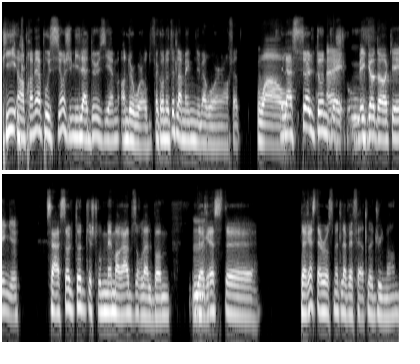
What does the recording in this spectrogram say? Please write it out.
Puis en première position, j'ai mis la deuxième, Underworld. Fait qu'on a toutes la même numéro un, en fait. Wow. C'est la seule tune que je trouve. méga docking. C'est la seule tune que je trouve mémorable sur l'album. Le Mm. reste. euh, Le reste, Aerosmith l'avait fait, le Dream On.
